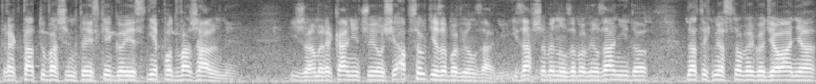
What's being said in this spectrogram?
traktatu waszyngtońskiego jest niepodważalny. I że Amerykanie czują się absolutnie zobowiązani i zawsze będą zobowiązani do natychmiastowego działania,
